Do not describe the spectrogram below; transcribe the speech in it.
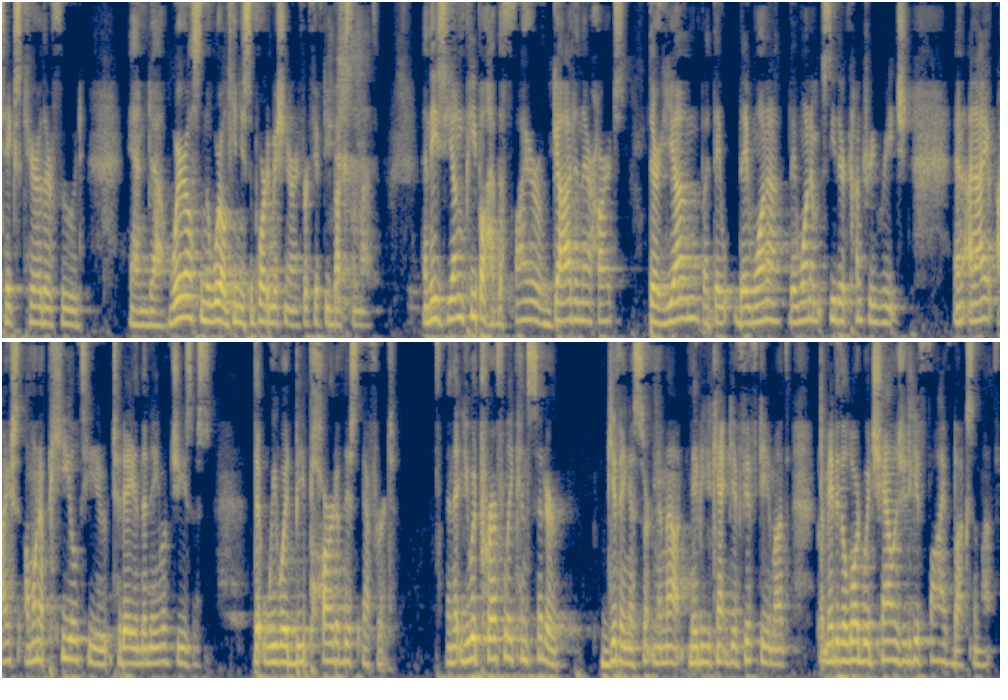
takes care of their food. And uh, where else in the world can you support a missionary for 50 bucks a month? And these young people have the fire of God in their hearts. They're young, but they, they wanna, they wanna see their country reached. And, and I, I, I want to appeal to you today in the name of Jesus that we would be part of this effort and that you would prayerfully consider giving a certain amount. Maybe you can't give 50 a month, but maybe the Lord would challenge you to give five bucks a month.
